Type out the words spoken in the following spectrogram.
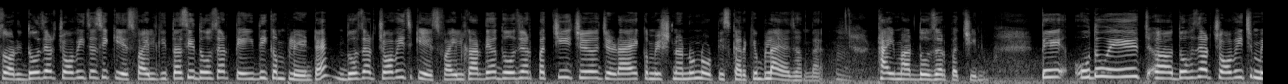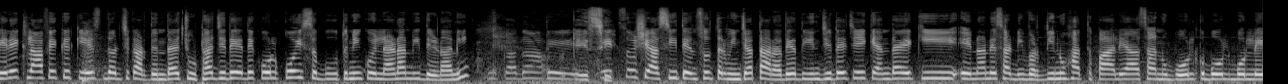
ਸੌਰੀ 2024 ਚ ਅਸੀਂ ਕੇਸ ਫਾਈਲ ਕੀਤਾ ਸੀ 2023 ਦੀ ਕੰਪਲੇਂਟ ਹੈ। 2024 ਚ ਕੇਸ ਫਾਈਲ ਕਰਦੇ ਆ 2025 ਚ ਜਿਹੜਾ ਹੈ ਕਮਿਸ਼ਨਰ ਨੂੰ ਨੋਟਿਸ ਕਰਕੇ ਬੁਲਾਇਆ ਜਾਂਦਾ ਹੈ। 28 ਮਾਰਚ 2025 ਨੂੰ। ਤੇ ਉਦੋਂ ਇਹ ਅ, 2024 ਚ ਮੇਰੇ ਖਿਲਾਫ ਇੱਕ ਕੇਸ ਦਰਜ ਕਰ ਦਿੰਦਾ ਹੈ ਝੂਠਾ ਜਿਹਦੇ ਇਹਦੇ ਕੋਲ ਕੋਈ ਸਬੂਤ ਨਹੀਂ ਕੋਈ ਲੈਣਾ ਨਹੀਂ ਦੇਣਾ ਨਹੀਂ। ਤੇ ਕੇਸ ਸੀ? 186 353 ਧਾਰਾ ਦੇ ਅਧੀਨ ਜਿਹਦੇ 'ਚ ਇਹ ਕਹਿੰਦਾ ਹੈ ਕਿ ਇਹਨਾਂ ਨੇ ਸਾਡੀ ਵਰਦੀ ਨੂੰ ਹੱਥ ਪਾ ਲਿਆ ਸਾਨੂੰ ਬੋਲ ਕਬੋਲ ਬੋਲੇ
